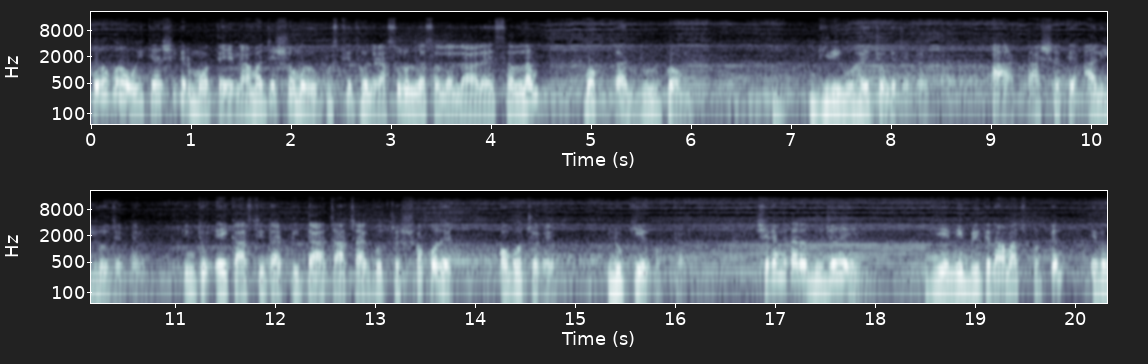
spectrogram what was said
কোনো কোনো ঐতিহাসিকের মতে নামাজের সময় উপস্থিত হলে রাসূলুল্লাহ সাল্লাহ আলাইসাল্লাম মক্কার দুর্গম গিরি গুহায় চলে যেতেন আর তার সাথে আলীও যেতেন। কিন্তু এই কাজটি তার পিতা, চাচা, গোত্র সকলের অগোচরে লুকিয়ে করতেন সেখানে তারা দুজনেই গিয়ে নিবৃতে নামাজ পড়তেন এবং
